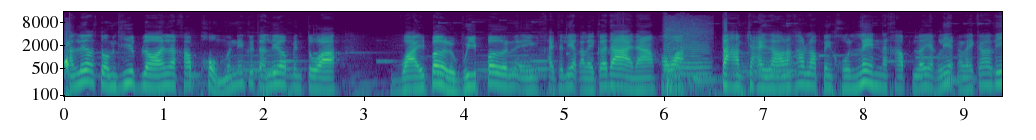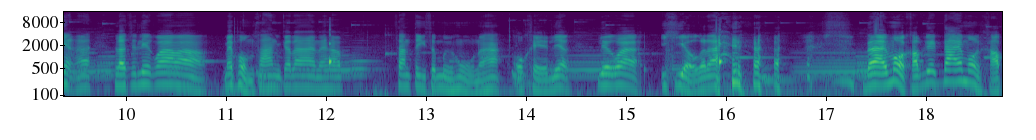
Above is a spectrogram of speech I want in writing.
การเลือกตัวเป็นที่เรียบร้อยแล้วครับ ผมวันนี้ก็จะเลือกเป็นตัว Viper หรือ Viper นั่นเองใครจะเรียกอะไรก็ได้นะ เพราะว่าตามใจเรานะครับ เราเป็นคนเล่นนะครับ เราอยากเรียกอะไรก็เรียกนะเราจะเรียกว่าแม่ผมสั้นก็ได้นะครับสั้นตีเสมอหูนะฮะโอเคเรียกเรียกว่าอีเขียวก็ได้ ได้หมดครับเรียกได้หมดครับ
